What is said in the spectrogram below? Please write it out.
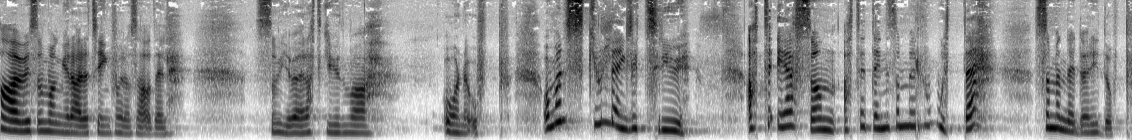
har vi så mange rare ting for oss av og til som gjør at Gud må ordne opp. Og man skulle egentlig tro at det er sånn at det er den som roter, som er nødt til å rydde opp.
